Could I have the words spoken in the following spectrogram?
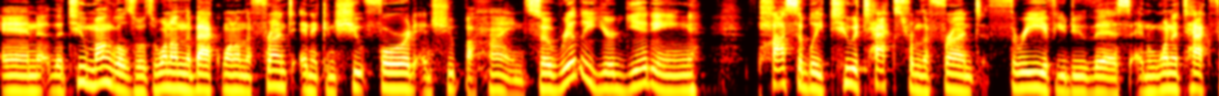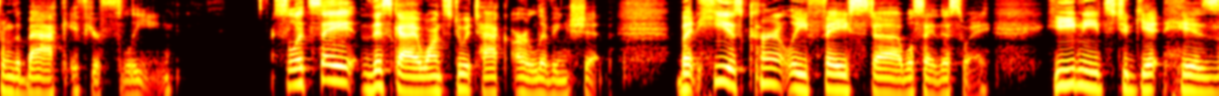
and the two mangonels was one on the back, one on the front, and it can shoot forward and shoot behind. So really, you're getting possibly two attacks from the front, three if you do this, and one attack from the back if you're fleeing. So let's say this guy wants to attack our living ship, but he is currently faced, uh, we'll say this way he needs to get his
